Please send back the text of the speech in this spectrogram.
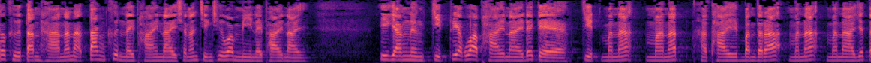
ก็คือตัณหานั้นตั้งขึ้นในภายใน ฉะนั้นจึงชื่อว่ามีในภายใน อีกอย่างหนึ่งจิตเรียกว่าภายในได้แก่ จิตมณะมานัตหไทยบันตระมณะมนายต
